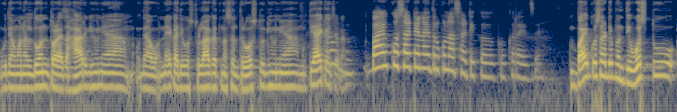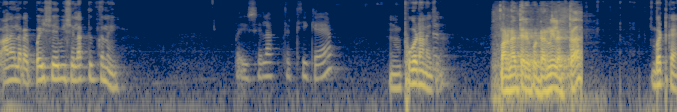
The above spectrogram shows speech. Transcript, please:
उद्या म्हणाल दोन तोळ्याचा हार घेऊन या उद्या एखादी वस्तू लागत नसेल तर वस्तू घेऊन या मग ती ऐकायचं का? बायकोसाठी नाही तर कुणासाठी क- क- करायचंय? बायकोसाठी पण ती वस्तू आणायला काय पैसे बिशे लागतात का नाही? पैसे लागते ठीक आहे. फुकट आणायचे. मरना तेरे को डर नहीं लगता? बट काय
